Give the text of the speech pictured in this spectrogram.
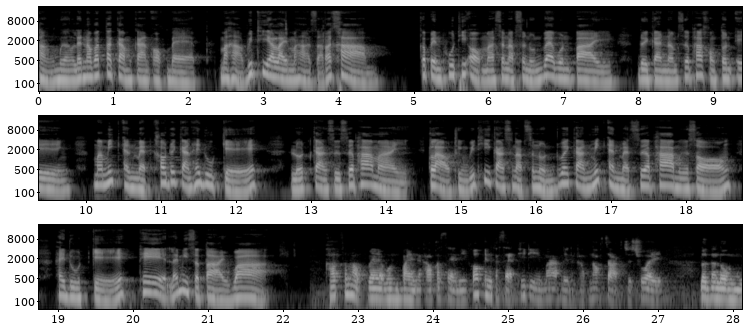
ผังเมืองและนวัตกรรมการออกแบบ มหาวิทยาลัยมหาสารคาม ก็เป็นผู้ที่ออกมาสนับสนุนแวร์วนไป โดยการนำเสื้อผ้าของตนเอง มา mix and match เข้าด้วยการให้ดูเก๋ ลดการซื้อเสื้อผ้าใหม่ กล่าวถึงวิธีการสนับสนุนด้วยการ mix and match เสื้อผ้ามือสอง ให้ดูเก๋ เท่และมีสไตล์ว่าครับสำหรับแวร์วนไปนะครับ กระแสนี้ก็เป็นกระแสที่ดีมากเลยนะครับ นอกจากจะช่วย รณรงค์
